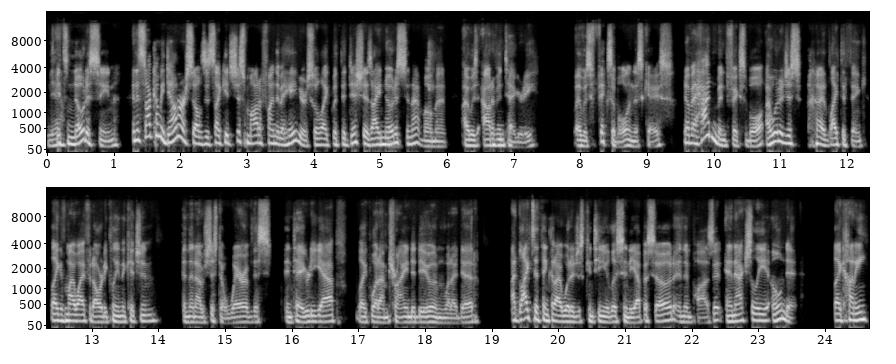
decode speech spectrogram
Yeah. It's noticing and it's not coming down on ourselves it's like it's just modifying the behavior. So like with the dishes i noticed in that moment i was out of integrity. It was fixable in this case. Now if it hadn't been fixable i would have just i'd like to think like if my wife had already cleaned the kitchen and then i was just aware of this integrity gap like what i'm trying to do and what i did i'd like to think that i would have just continued listening to the episode and then pause it and actually owned it like honey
